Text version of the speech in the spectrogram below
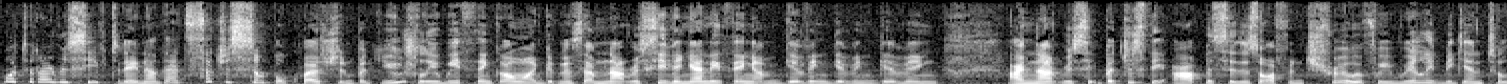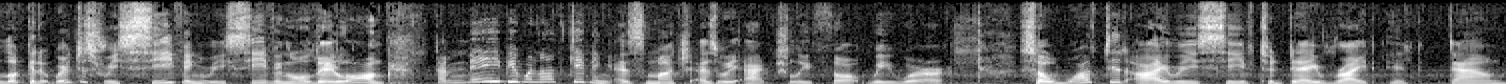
What did I receive today? Now, that's such a simple question, but usually we think, oh my goodness, I'm not receiving anything. I'm giving, giving, giving. I'm not receiving. But just the opposite is often true. If we really begin to look at it, we're just receiving, receiving all day long. And maybe we're not giving as much as we actually thought we were. So, what did I receive today? Write it down.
